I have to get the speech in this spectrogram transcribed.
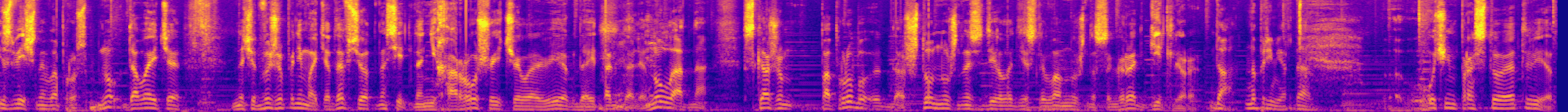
извечный вопрос. Ну, давайте, значит, вы же понимаете, да, все относительно. Нехороший человек, да, и так далее. Ну, ладно, скажем, попробуй, да, что нужно сделать, если вам нужно сыграть Гитлера? Да, например, да. Очень простой ответ.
